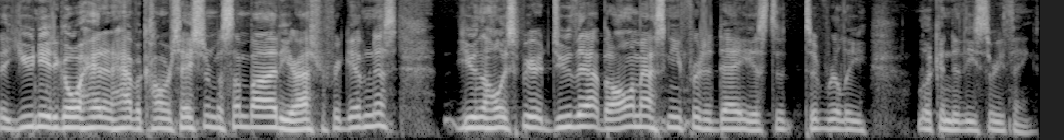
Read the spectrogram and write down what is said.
that you need to go ahead and have a conversation with somebody or ask for forgiveness, you and the Holy Spirit do that. But all I'm asking you for today is to, to really look into these three things.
